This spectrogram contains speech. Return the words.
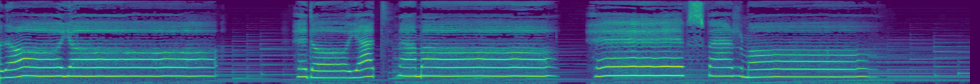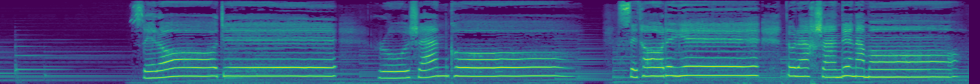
خدایا. هدایت نما. حفظ فرما. سراج روشن کن. ستاره درخشنده نما.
